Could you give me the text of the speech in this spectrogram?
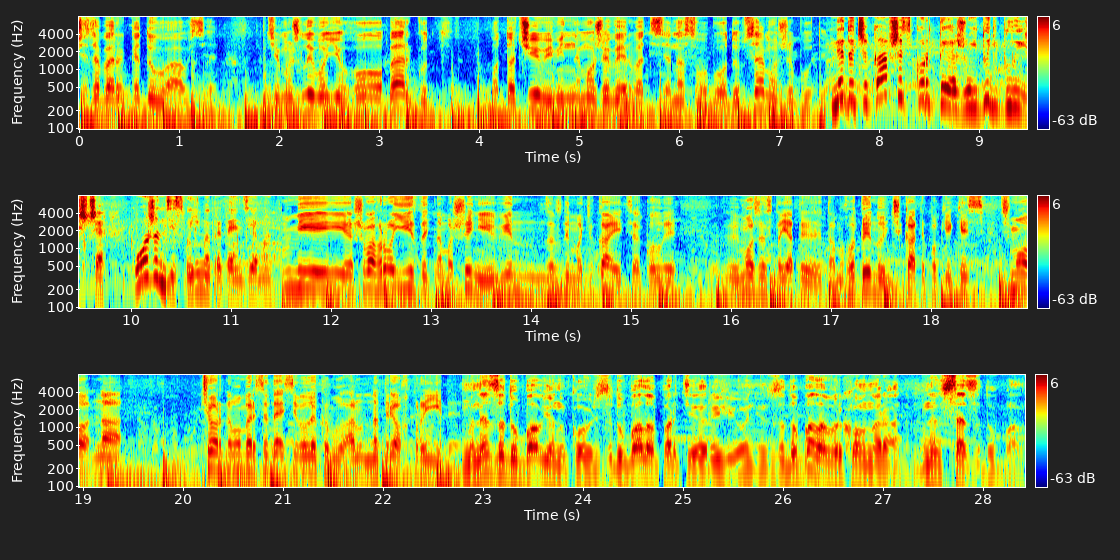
чи забарикадувався, чи можливо його Беркут оточив і він не може вирватися на свободу. Все може бути. Не дочекавшись кортежу, йдуть ближче, кожен зі своїми претензіями. Мій швагро їздить на машині, він завжди матюкається, коли е, може стояти там годину і чекати, поки якесь чмо на чорному мерседесі великому а на трьох проїде. Мене задовбав Янукович, задовбала партія регіонів, задовбала Верховна Рада. Мене все задовбало.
